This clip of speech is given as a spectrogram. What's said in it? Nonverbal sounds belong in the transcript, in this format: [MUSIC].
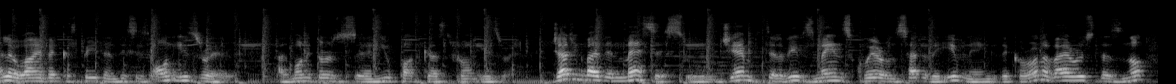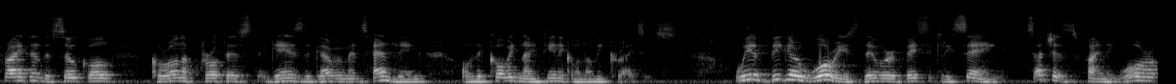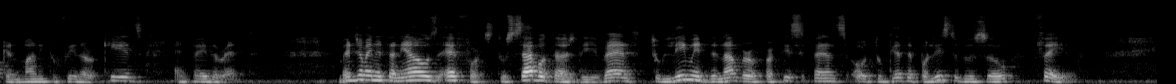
Hello, I'm Ben Caspit, and this is On Israel, Al Monitor's uh, new podcast from Israel. Judging by the masses who jammed Tel Aviv's main square on Saturday evening, the coronavirus does not frighten the so called corona protest against the government's handling of the COVID 19 economic crisis. We have bigger worries, they were basically saying, such as finding work and money to feed our kids and pay the rent. Benjamin Netanyahu's efforts to sabotage the event, to limit the number of participants, or to get the police to do so failed.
